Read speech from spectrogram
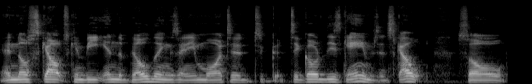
and no scouts can be in the buildings anymore to to, to go to these games and scout. So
